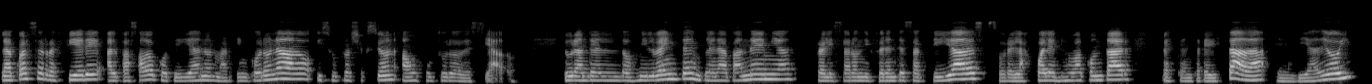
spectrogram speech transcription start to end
la cual se refiere al pasado cotidiano en Martín Coronado y su proyección a un futuro deseado. Durante el 2020, en plena pandemia, realizaron diferentes actividades sobre las cuales nos va a contar nuestra entrevistada el día de hoy.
